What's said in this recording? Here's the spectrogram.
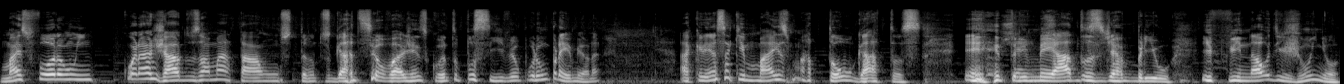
mas foram encorajados a matar uns tantos gatos selvagens quanto possível por um prêmio, né? A criança que mais matou gatos entre Gente. meados de abril e final de junho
